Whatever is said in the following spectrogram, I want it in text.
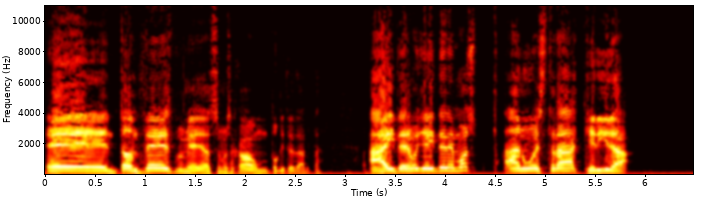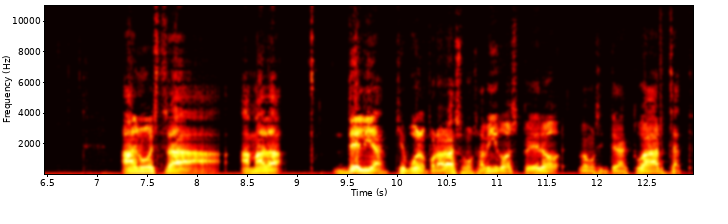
Eh, entonces, pues mira, ya nos hemos acabado un poquito de tarta. Ahí tenemos, y ahí tenemos a nuestra querida, a nuestra amada Delia, que bueno, por ahora somos amigos, pero vamos a interactuar, chat.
